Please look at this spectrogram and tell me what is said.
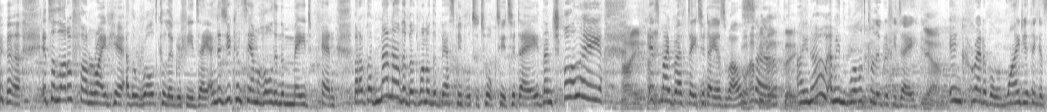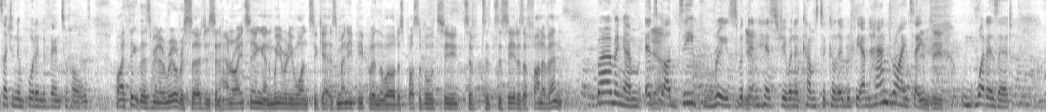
it's a lot of fun right here at the World Calligraphy Day. And as you can see, I'm holding the made pen. But I've got none other but one of the best people to talk to today than Charlie. Hi. It's my birthday today as well. well so happy birthday. I know. I mean, World Calligraphy Day. Yeah. Incredible. Why do you think it's such an important event to hold? Well, I think there's been a real resurgence in handwriting, and we really want to get as many people in the world as possible to, to, to, to see it as a fun event. Birmingham, it's yeah. got deep roots within yeah. history when it comes to calligraphy and handwriting. Indeed. What is it?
